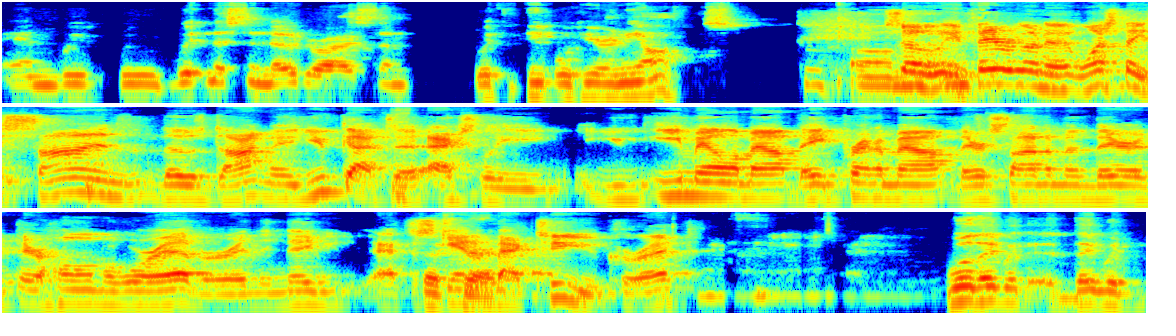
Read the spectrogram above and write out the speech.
and we, we would witness and notarize them with the people here in the office. Um, So if they were going to, once they sign those documents, you've got to actually, you email them out, they print them out, they're signing them in there at their home or wherever, and then they have to scan them back to you, correct? Well, they would they would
